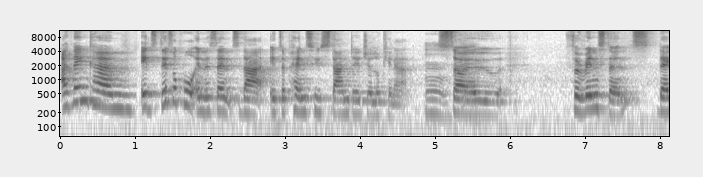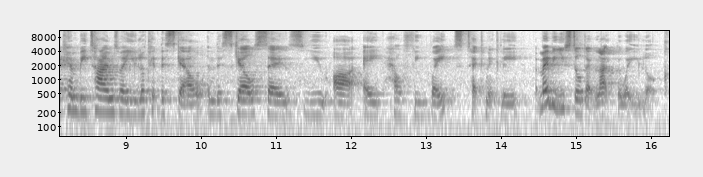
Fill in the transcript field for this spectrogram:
I think um, it's difficult in the sense that it depends whose standard you're looking at. So, for instance, there can be times where you look at the scale and the scale says you are a healthy weight, technically, but maybe you still don't like the way you look.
